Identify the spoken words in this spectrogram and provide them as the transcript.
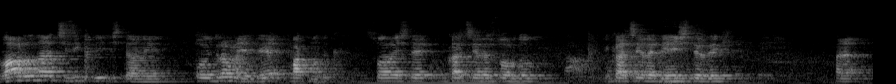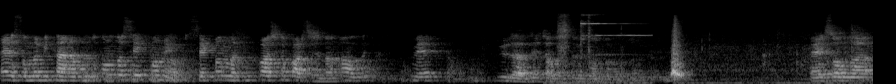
Vardı da çizikti işte hani uyduramayız diye bakmadık. Sonra işte birkaç yere sorduk, birkaç yere değiştirdik. Hani en sonunda bir tane bulduk, onda sekmanı yoktu. Bir başka parçacıdan aldık ve güzelce çalıştırdık motorumuzu. En sonunda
